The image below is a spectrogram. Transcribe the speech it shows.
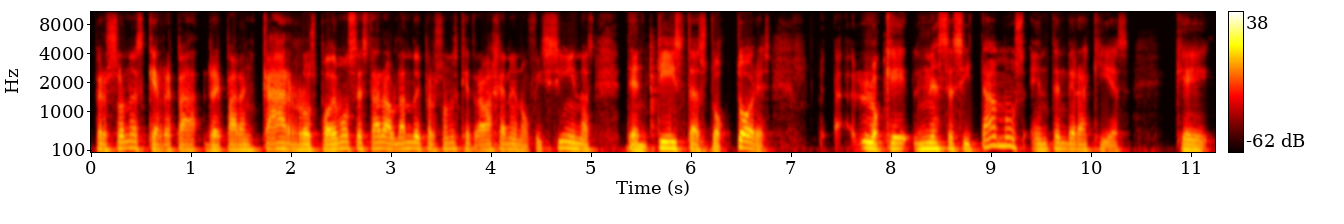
personas que repa- reparan carros, podemos estar hablando de personas que trabajan en oficinas, dentistas, doctores. Lo que necesitamos entender aquí es que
